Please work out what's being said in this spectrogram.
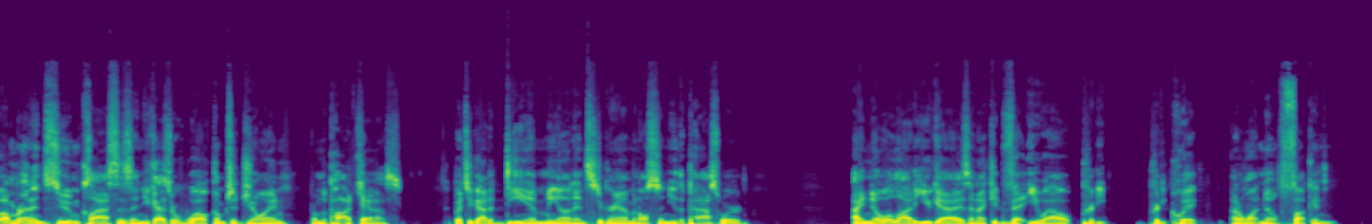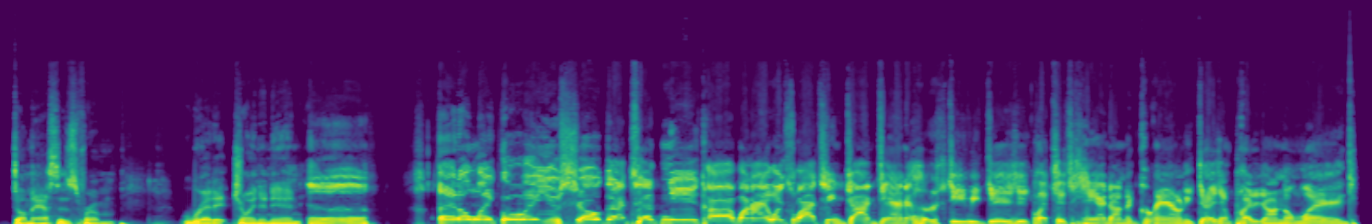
I'm running Zoom classes, and you guys are welcome to join from the podcast. But you got to DM me on Instagram, and I'll send you the password. I know a lot of you guys, and I could vet you out pretty pretty quick. I don't want no fucking dumbasses from Reddit joining in. Uh, I don't like the way you showed that technique. Uh, when I was watching John Danaher's DVD, he puts his hand on the ground. He doesn't put it on the leg.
